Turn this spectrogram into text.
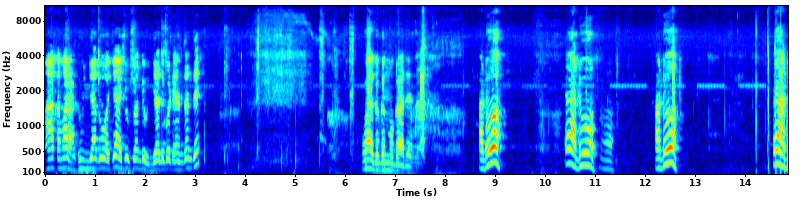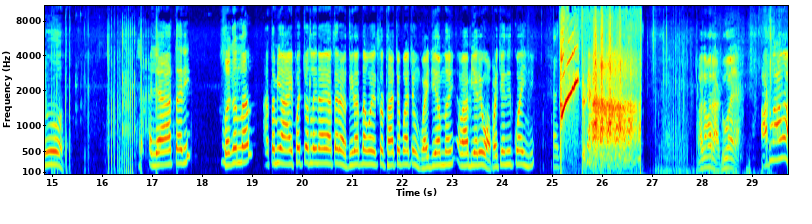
હા તમારા હાથું ઊંઝાતું હશે આ સુખ શાંતિ ઊંઝાતું કોઈ ટેન્શન છે? ઓય ગગન મોગા ગાજે છે. આઢુ એ આઢુ આઢુ એ આઢુ અલ્યા તારી સગનલાલ આ તમે આઈફોન ચોથ લઈને આવ્યા અત્યારે અડધી રાતના હોય એક તો થાચે પાચે ઊંઘવાઈ જાય એમ નહીં. હવે આ બે ઓપડ છે નહીં કોઈ નહીં. આ તમારા આડું આયા. આડું આવો.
